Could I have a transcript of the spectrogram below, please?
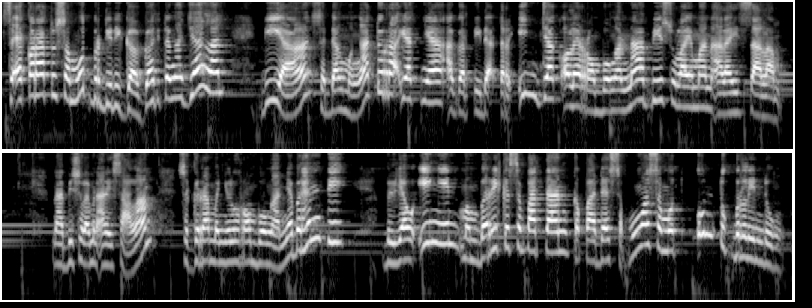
Seekor ratu semut berdiri gagah di tengah jalan. Dia sedang mengatur rakyatnya agar tidak terinjak oleh rombongan Nabi Sulaiman alaihissalam. Nabi Sulaiman alaihissalam segera menyuruh rombongannya berhenti. Beliau ingin memberi kesempatan kepada semua semut untuk berlindung.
